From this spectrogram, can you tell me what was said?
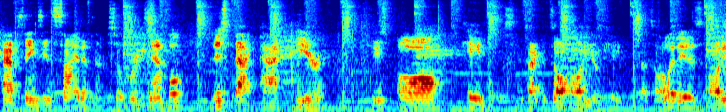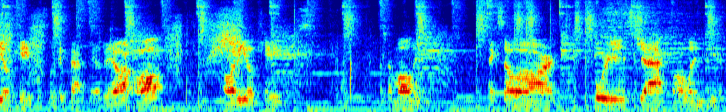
have things inside of them. So for example, this backpack here is all cables. In fact, it's all audio cables. That's all it is, audio cables. Look at that. There they are, all audio cables. Got them all in here. XLR and 4 inch jack all in here.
